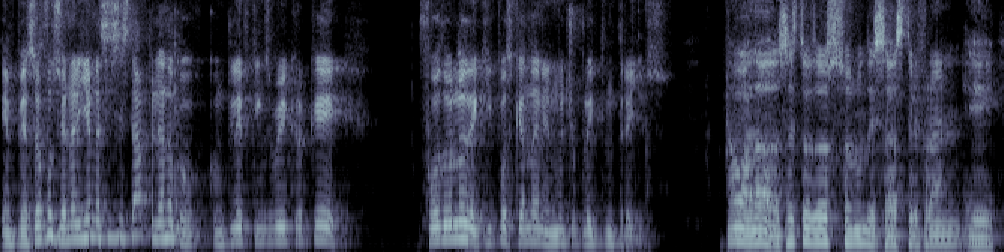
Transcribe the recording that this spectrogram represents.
Empezó a funcionar y aún así se estaba peleando con, Cliff Kingsbury. Creo que fue duelo de equipos que andan en mucho pleito entre ellos. No, no, estos dos son un desastre, Fran. Eh,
